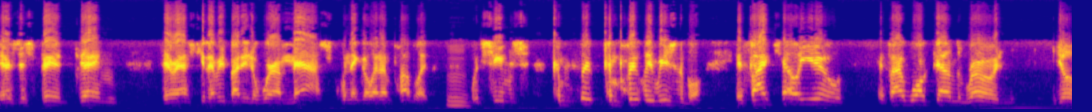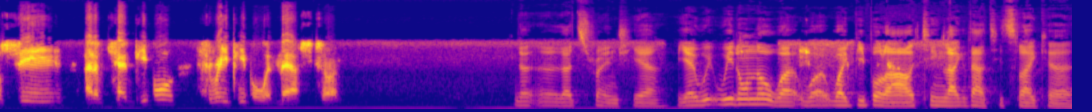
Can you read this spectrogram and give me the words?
there's this big thing. They're asking everybody to wear a mask when they go out in public, mm. which seems complete, completely reasonable. If I tell you if I walk down the road, you'll see out of 10 people, three people with masks on. Uh, that's strange. Yeah, yeah. We, we don't know why, why, why people are acting like that. It's like uh,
